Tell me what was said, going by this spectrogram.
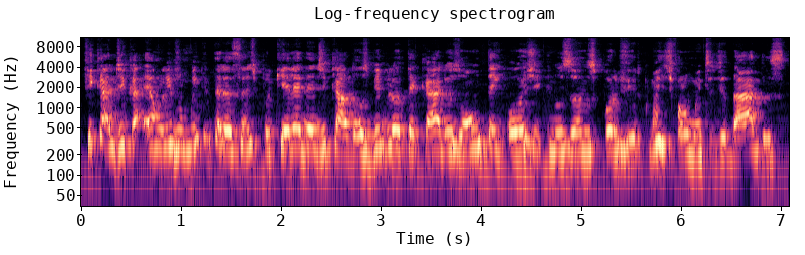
fica a dica, é um livro muito interessante porque ele é dedicado aos bibliotecários ontem, hoje e nos anos por vir. Como a gente falou muito de dados,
